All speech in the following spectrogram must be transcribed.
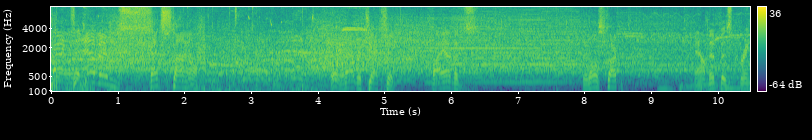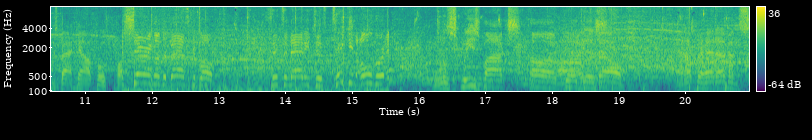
Back to Evans. That's style. Oh, that rejection by Evans. It all starts. Now Memphis brings back out both. Sharing of the basketball. Cincinnati just taking over. A little squeeze box. Oh, oh, Nice goodness. bell. And up ahead, Evans.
